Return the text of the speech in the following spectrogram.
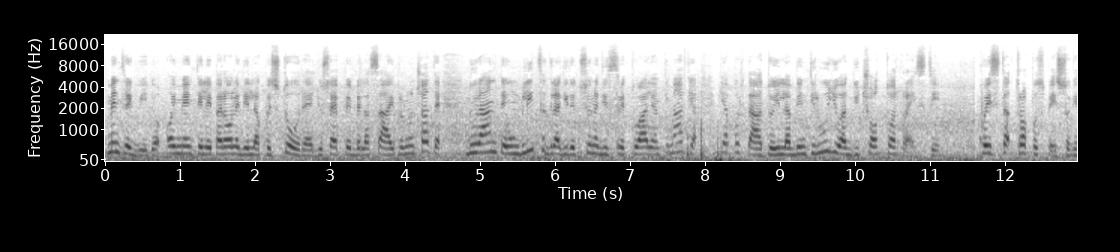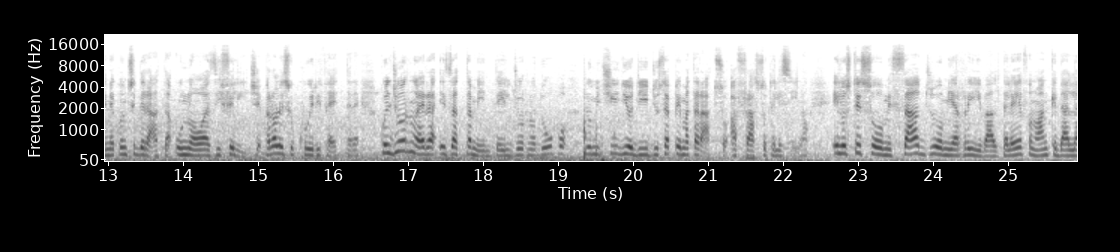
Mentre guido ho in mente le parole del questore Giuseppe Bellassai pronunciate durante un blitz della direzione distrettuale antimafia che ha portato il 20 luglio a 18 arresti. Questa troppo spesso viene considerata un'oasi felice, parole su cui riflettere. Quel giorno era esattamente il giorno dopo l'omicidio di Giuseppe Matarazzo a Frasso Telesino e lo stesso messaggio mi arriva al telefono anche dal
